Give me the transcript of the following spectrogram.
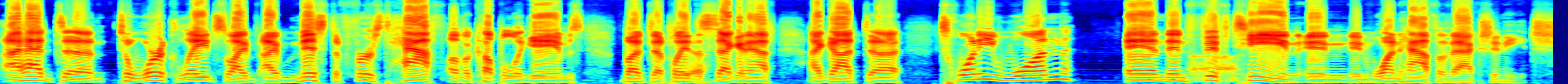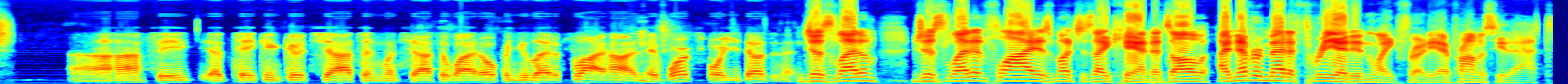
I had to to work late, so I, I missed the first half of a couple of games, but uh, played yeah. the second half. I got uh, 21 and then uh-huh. 15 uh-huh. in in one half of action each. Uh huh. See, uh, taking good shots, and when shots are wide open, you let it fly, huh? It works for you, doesn't it? Just let them, just let it fly as much as I can. That's all. I never met a three I didn't like, Freddie. I promise you that.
